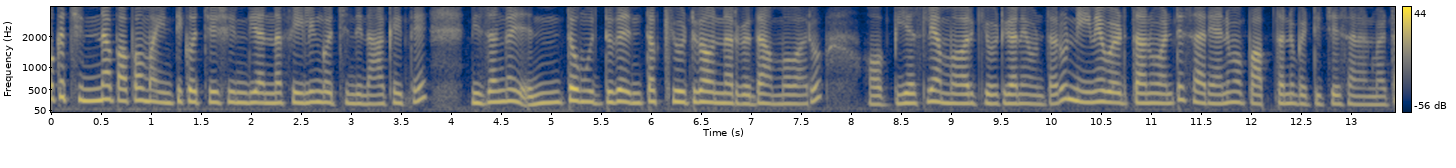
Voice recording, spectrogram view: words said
ఒక చిన్న పాప మా ఇంటికి వచ్చేసింది అన్న ఫీలింగ్ వచ్చింది నాకైతే. నిజంగా ఎంతో ముద్దుగా ఎంత క్యూట్గా ఉన్నారు కదా అమ్మవారు. ఆబ్వియస్లీ అమ్మవారు క్యూట్గానే ఉంటారు. నేనే పెడతాను అంటే సరే అని మా పాపతోనే పెట్టించేసాను అనమాట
